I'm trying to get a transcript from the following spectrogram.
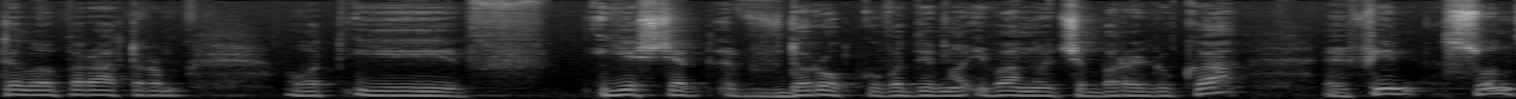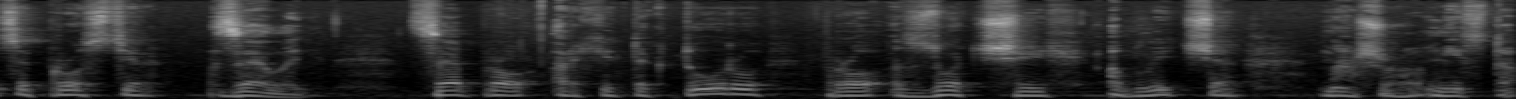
телеоператором. От, і є ще в доробку Вадима Івановича Баралюка фільм Сонце, простір, зелень. Це про архітектуру, про зодчі обличчя нашого міста.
